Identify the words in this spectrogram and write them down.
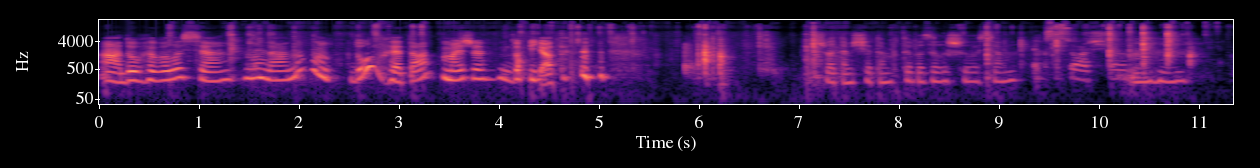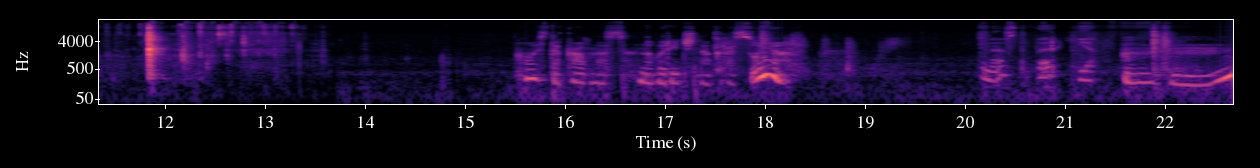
А, довге волосся. Ну да, ну довге, так, майже до п'ят. Що там ще там в тебе залишилося? Аксесуар ще. Угу. Ось така в нас новорічна красуня. У нас тепер є. Угу.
